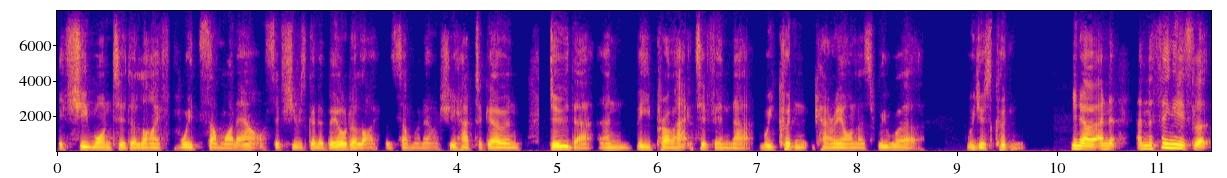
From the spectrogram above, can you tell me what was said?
if she wanted a life with someone else, if she was going to build a life with someone else, she had to go and do that and be proactive in that. We couldn't carry on as we were. We just couldn't. You know, and and the thing is that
